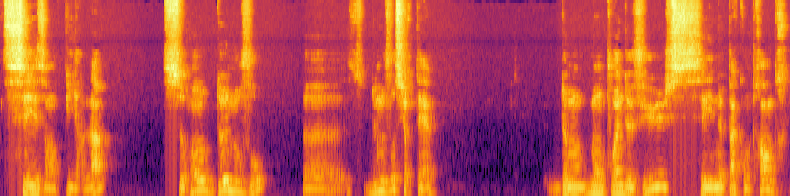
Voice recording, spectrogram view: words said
ces empires-là seront de nouveau, euh, de nouveau sur Terre. De mon point de vue, c'est ne pas comprendre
